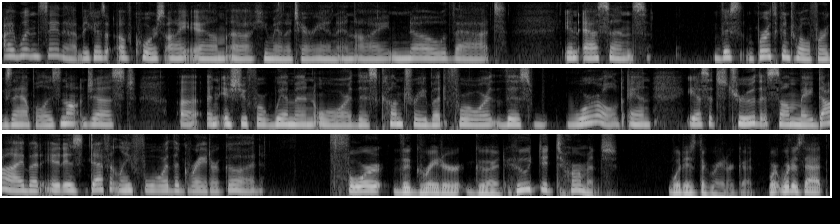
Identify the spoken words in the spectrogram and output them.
I wouldn't say that because, of course, I am a humanitarian and I know that, in essence, this birth control, for example, is not just uh, an issue for women or this country, but for this world. And yes, it's true that some may die, but it is definitely for the greater good. For the greater good. Who determines what is the greater good? Where, where does that?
